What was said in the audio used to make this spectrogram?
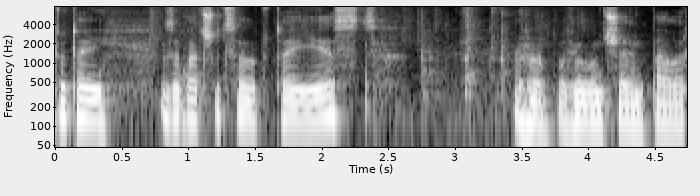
Tutaj zobaczę, co tutaj jest. Aha, bo wyłączyłem power.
